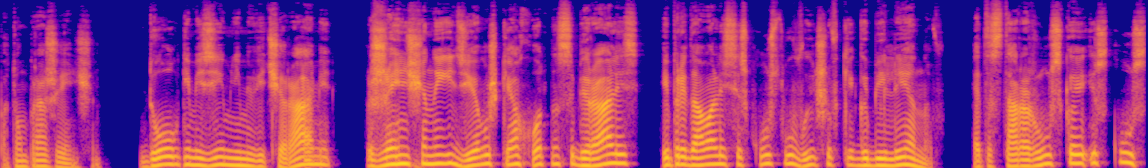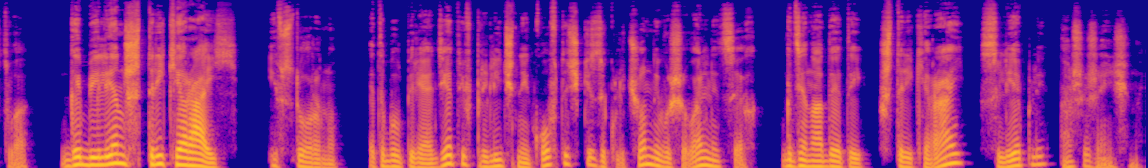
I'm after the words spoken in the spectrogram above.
Потом про женщин. Долгими зимними вечерами женщины и девушки охотно собирались и предавались искусству вышивки гобеленов. Это старорусское искусство. Гобелен-штрикерай. И в сторону. Это был переодетый в приличные кофточки заключенный вышивальный цех, где над этой штрикерай слепли наши женщины.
